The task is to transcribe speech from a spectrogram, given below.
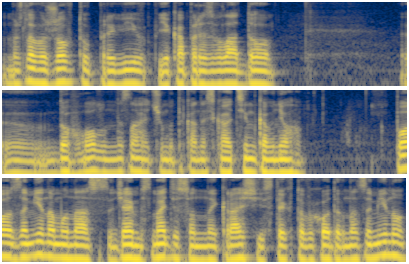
Можливо, жовту привів, яка призвела до, е, до голу. Не знаю, чому така низька оцінка в нього. По замінам у нас Джеймс Медісон найкращий з тих, хто виходив на заміну.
